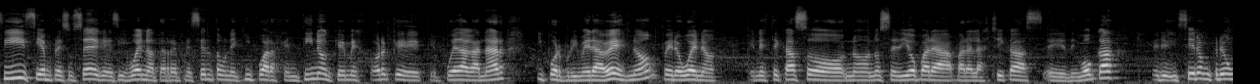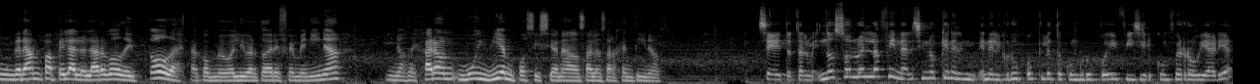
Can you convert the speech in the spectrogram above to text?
Sí, siempre sucede que decís, bueno, te representa un equipo argentino, qué mejor que, pueda ganar y por primera vez, ¿no? Pero bueno, en este caso no, no se dio para, para las chicas de Boca, pero hicieron, creo, un gran papel a lo largo de toda esta Conmebol Libertadores femenina y nos dejaron muy bien posicionados a los argentinos. Sí, totalmente. No solo en la final, sino que en el, en el grupo que le tocó un grupo difícil con Ferroviaria.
